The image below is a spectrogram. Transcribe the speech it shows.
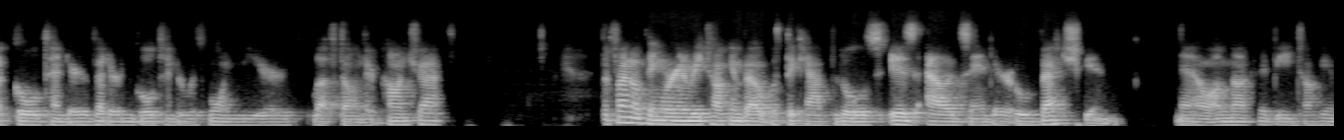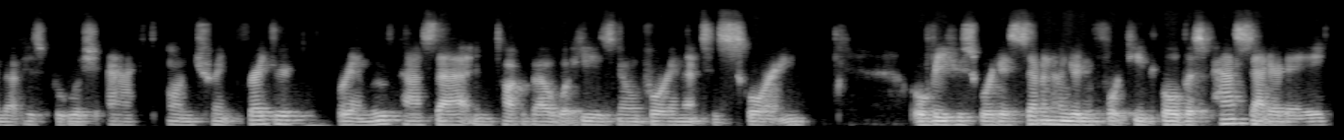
a goaltender, a veteran goaltender with one year left on their contract. The final thing we're going to be talking about with the Capitals is Alexander Ovechkin. Now, I'm not going to be talking about his foolish act on Trent Frederic. We're going to move past that and talk about what he's known for, and that's his scoring. Ovi, who scored his 714th goal this past Saturday,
